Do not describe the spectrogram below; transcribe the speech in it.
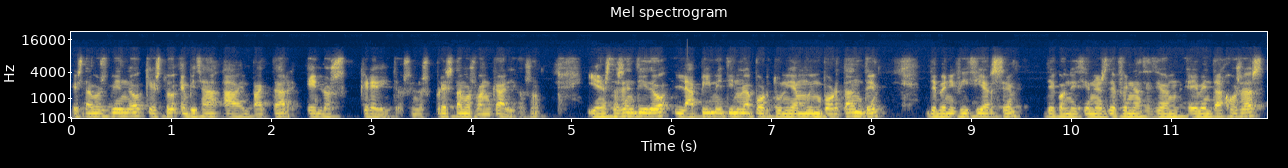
estamos viendo que esto empieza a impactar en los créditos, en los préstamos bancarios. Y en este sentido, la pyme tiene una oportunidad muy importante de beneficiarse de condiciones de financiación eh, ventajosas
